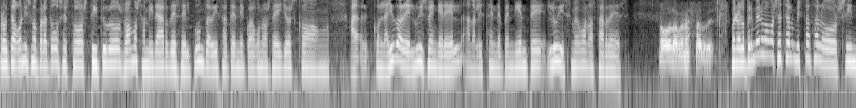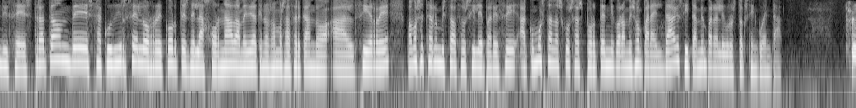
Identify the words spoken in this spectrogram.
Protagonismo para todos estos títulos. Vamos a mirar desde el punto de vista técnico algunos de ellos con, con la ayuda de Luis Benguerel, analista independiente. Luis, muy buenas tardes. Hola, buenas tardes. Bueno, lo primero vamos a echar un vistazo a los índices. Tratan de sacudirse los recortes de la jornada a medida que nos vamos acercando al cierre. Vamos a echarle un vistazo, si le parece, a cómo están las cosas por técnico ahora mismo para el DAX y también para el Eurostox 50. Sí,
